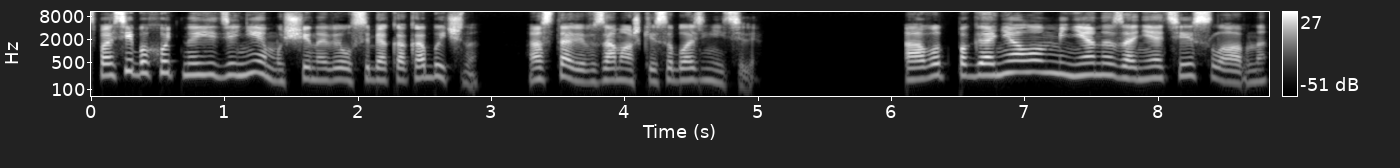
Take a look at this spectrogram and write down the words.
Спасибо, хоть наедине мужчина вел себя как обычно, оставив замашки соблазнителя. А вот погонял он меня на занятии славно.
